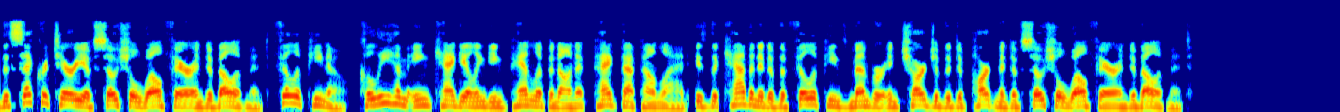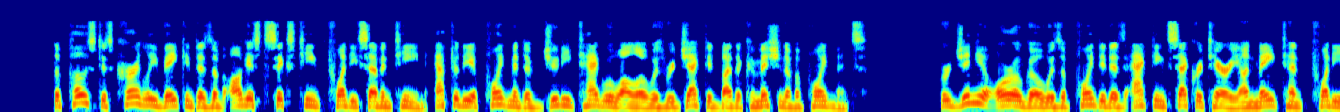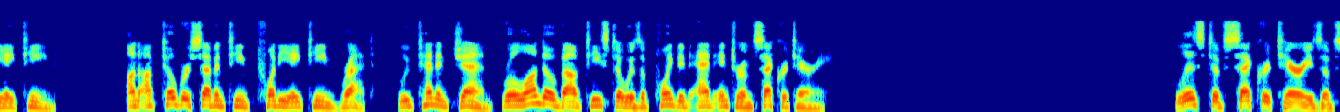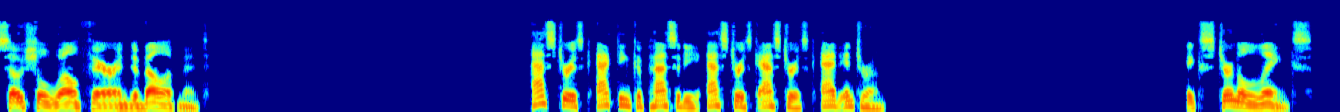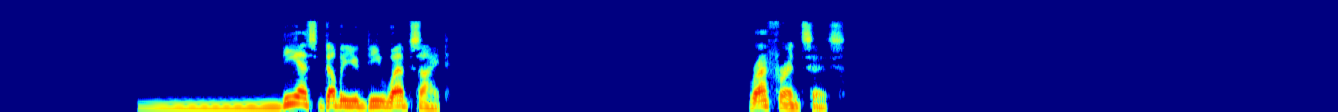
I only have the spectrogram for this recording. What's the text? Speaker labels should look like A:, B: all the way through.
A: The Secretary of Social Welfare and Development Filipino, Kalihim ng Kagalinging Panlipunan at Pagpapaunlad is the cabinet of the Philippines member in charge of the Department of Social Welfare and Development. The post is currently vacant as of August 16, 2017, after the appointment of Judy Taguiwalo was rejected by the Commission of Appointments. Virginia Orogo was appointed as acting secretary on May 10, 2018. On October 17, 2018, Ret. Lieutenant Gen. Rolando Bautista was appointed ad interim secretary. List of Secretaries of Social Welfare and Development Asterisk acting capacity asterisk asterisk ad interim External links DSWD website. References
